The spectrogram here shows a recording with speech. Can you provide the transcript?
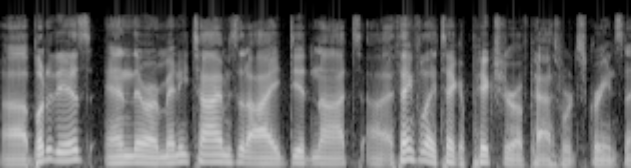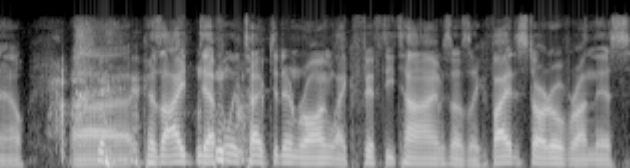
Uh, but it is, and there are many times that I did not. Uh, thankfully, I take a picture of password screens now because I definitely typed it in wrong like 50 times. I was like, if I had to start over on this,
